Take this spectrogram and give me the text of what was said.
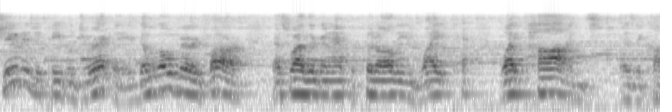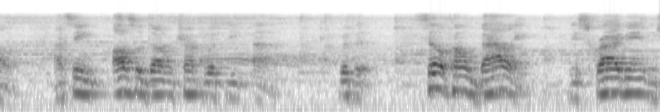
shoot it at people directly. It don't go very far. That's why they're going to have to put all these white white pods, as they call it. I've seen also Donald Trump with the uh, with the Silicon Valley describing and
